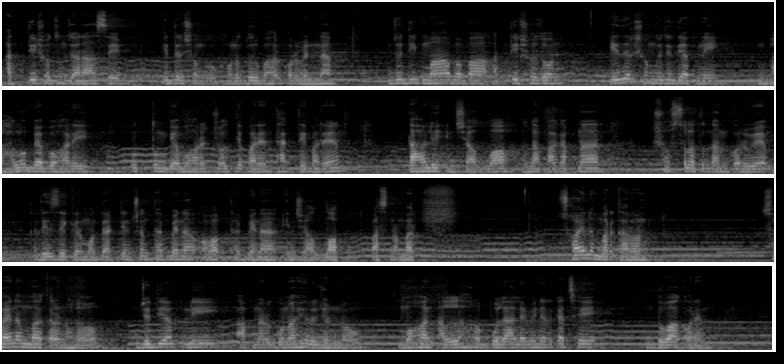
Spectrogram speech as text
আত্মীয় স্বজন যারা আছে, এদের সঙ্গে কখনো দুর্ব্যবহার করবেন না। যদি মা, বাবা আত্মীয় স্বজন এদের সঙ্গে যদি আপনি ভালো ব্যবহারে, উত্তম ব্যবহারে চলতে পারেন, থাকতে পারেন, তাহলে ইনশাআল্লাহ আল্লাহ পাক আপনার সচ্ছলতা দান করবে। রিজিকের মধ্যে আর টেনশন থাকবে না, অভাব থাকবে না ইনশাআল্লাহ। পাঁচ নাম্বার। ছয় নাম্বার কারণ ছয় নম্বর কারণ হলো, যদি আপনি আপনার গুনাহের জন্য মহান আল্লাহ রব্বুল আলমিনের কাছে দোয়া করেন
